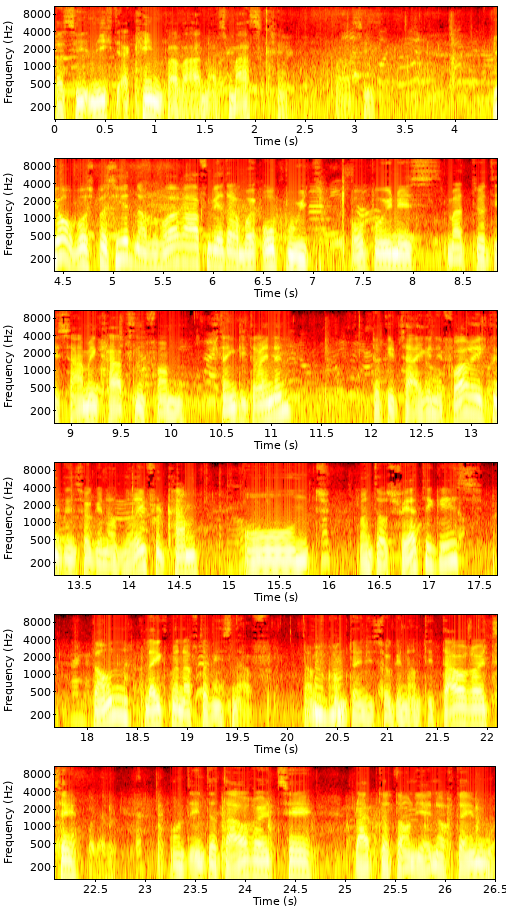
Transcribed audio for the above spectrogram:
Dass sie nicht erkennbar waren als Maske quasi. Ja, was passiert nach dem Haarraufen? Wird er einmal abbuht. Abbuhen ist, man tut die Samenkapseln vom Stängel trennen. Da gibt es eine eigene Vorrichtung, den sogenannten Riffelkamm. Und wenn das fertig ist, dann legt man auf der Wiesen auf. Dann mhm. kommt er in die sogenannte Dauerrötze. Und in der Dauerrötze bleibt er dann je nachdem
